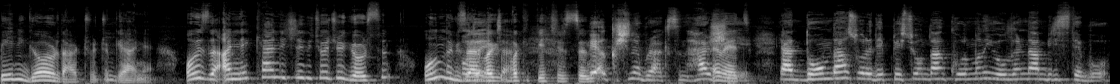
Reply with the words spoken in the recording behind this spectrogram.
beni gör der çocuk yani. O yüzden anne kendi içindeki çocuğu görsün. Onun da güzel da vak- vakit geçirsin. Ve akışına bıraksın her Evet. şeyi. Yani doğumdan sonra depresyondan korunmanın yollarından birisi de bu.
